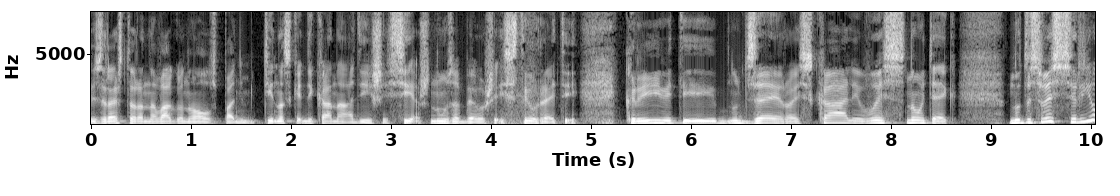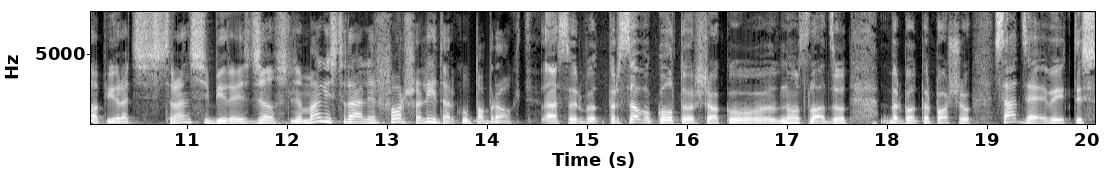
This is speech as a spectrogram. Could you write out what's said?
iz restorāna vagonu olus paņem. Tīnas, kad kanādīši, sieši, nuzabējuši, stilrētī, krīviti, nu, dzēroja, skāli, viss notiek. Nu, tas viss ir jopīrats. Transsibīrijas dzelzceļa magistrāli ir forša līta, ar ko pabraukt. Es varbūt par savu kultūru šoku noslēdzot. Varbūt par pošu sadzēvi, tas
